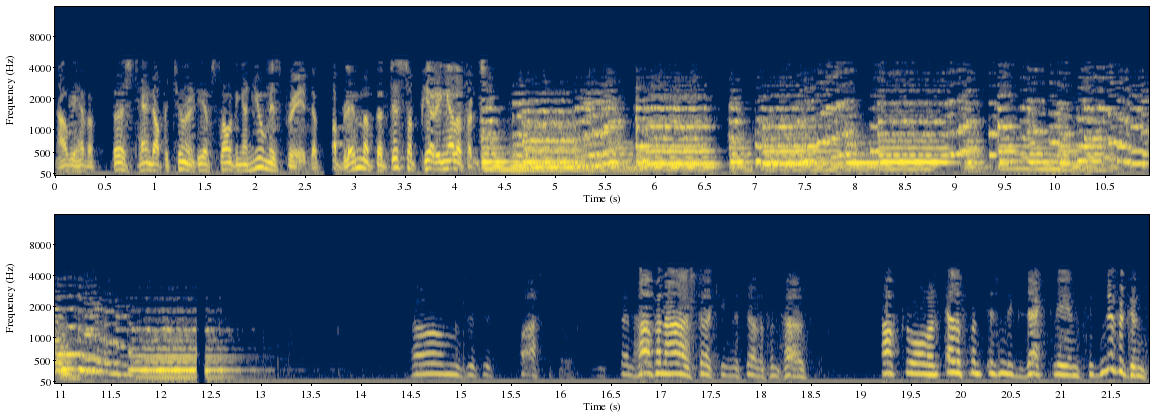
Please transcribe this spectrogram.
Now we have a first-hand opportunity of solving a new mystery, the problem of the disappearing elephant. This is farcical. We spent half an hour searching this elephant house. After all, an elephant isn't exactly insignificant.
